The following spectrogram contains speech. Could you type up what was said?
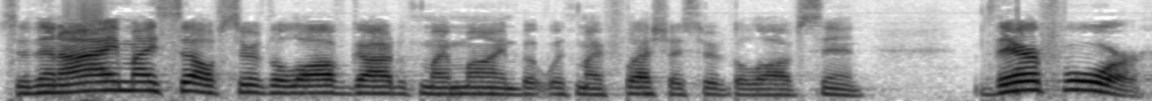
so then I myself serve the law of God with my mind, but with my flesh I serve the law of sin. Therefore,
